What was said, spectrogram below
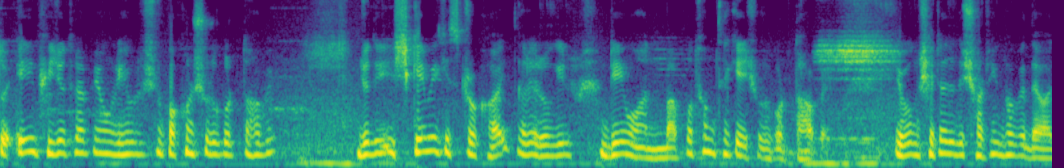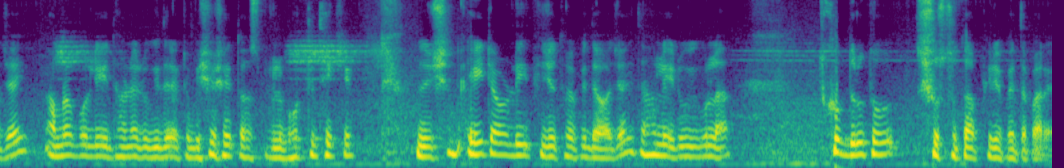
তো এই ফিজিওথেরাপি এবং রিহ্যাবিলিটেশন কখন শুরু করতে হবে? যদি স্কেমিক স্ট্রোক হয়, তাহলে রোগীর ডে ওয়ান বা প্রথম থেকেই শুরু করতে হবে। এবং সেটা যদি সঠিকভাবে দেওয়া যায়, আমরা বলি এই ধরনের রোগীদের একটা বিশেষায়িত হসপিটালে ভর্তি থেকে যদি এইট আওয়ারলি ফিজিওথেরাপি দেওয়া যায়, তাহলে এই রোগীগুলা খুব দ্রুত সুস্থতা ফিরে পেতে পারে।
